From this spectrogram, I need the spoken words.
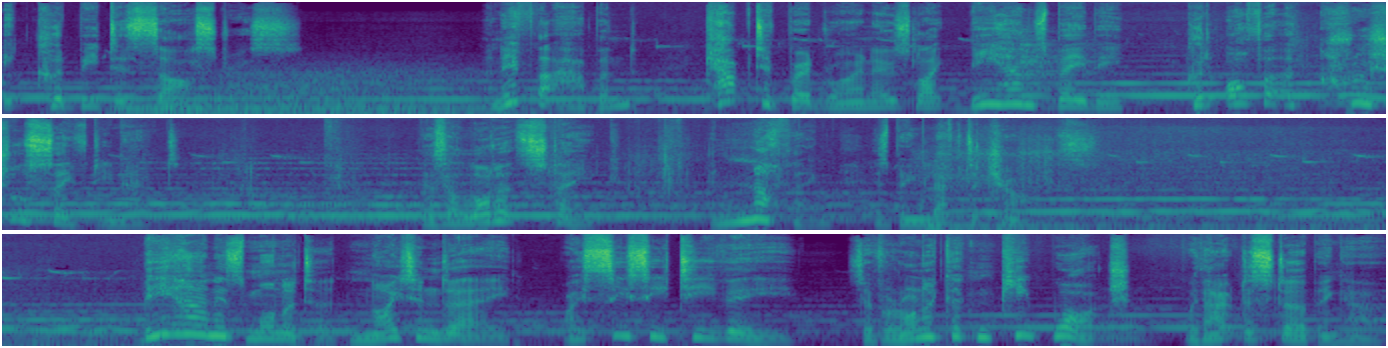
it could be disastrous. And if that happened, captive bred rhinos like Bihan's baby could offer a crucial safety net. There's a lot at stake, and nothing is being left to chance. Bihan is monitored night and day by CCTV so Veronica can keep watch without disturbing her.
